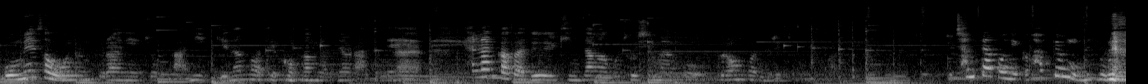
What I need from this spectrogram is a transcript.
몸에서 오는 불안이 좀 많이 있긴 한 것 같아요. 건강 염려라든가 네. 네. 탈날까봐 늘 긴장하고 조심하고 그런 것들이 좀. 또 참다 보니까 화병이 있는 분들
